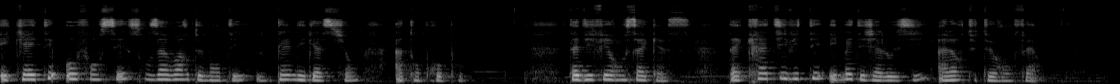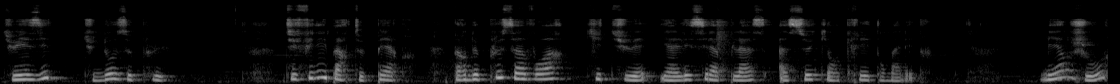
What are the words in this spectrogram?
et qui as été offensé sans avoir demandé une telle négation à ton propos. Ta différence agace, ta créativité émet des jalousies, alors tu te renfermes. Tu hésites, tu n'oses plus. Tu finis par te perdre, par ne plus savoir qui tu es et à laisser la place à ceux qui ont créé ton mal-être. Mais un jour,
